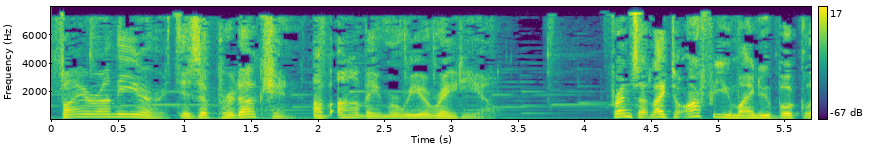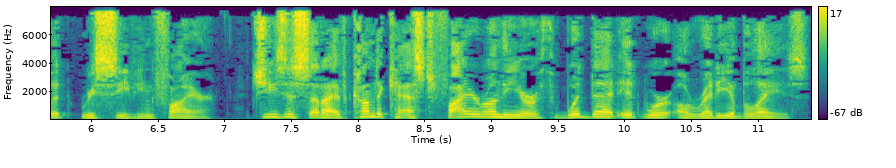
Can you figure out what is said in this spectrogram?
Fire on the Earth is a production of Ave Maria Radio. Friends, I'd like to offer you my new booklet, Receiving Fire. Jesus said, I have come to cast fire on the earth. Would that it were already ablaze.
